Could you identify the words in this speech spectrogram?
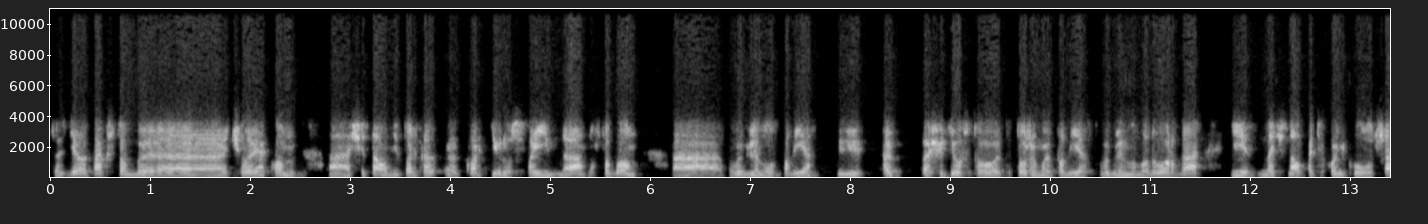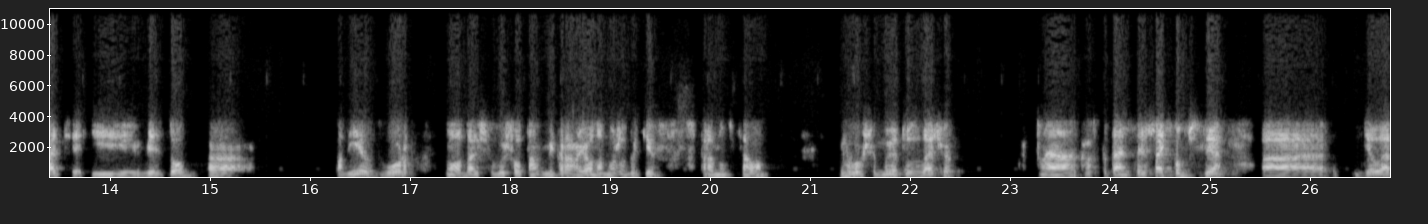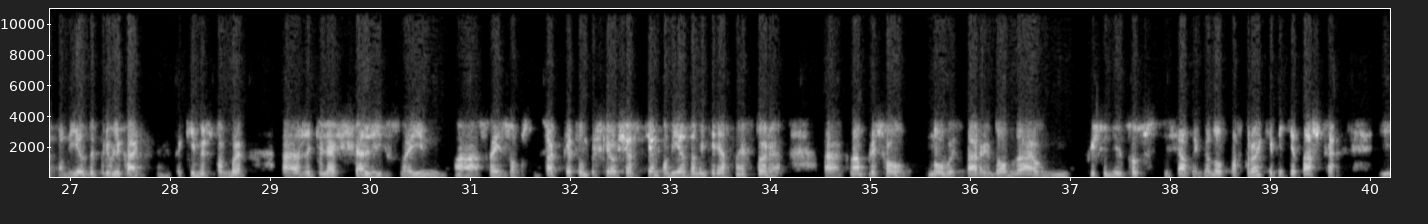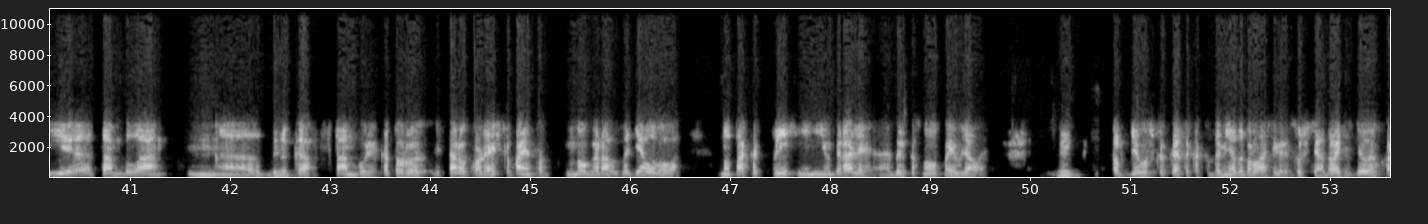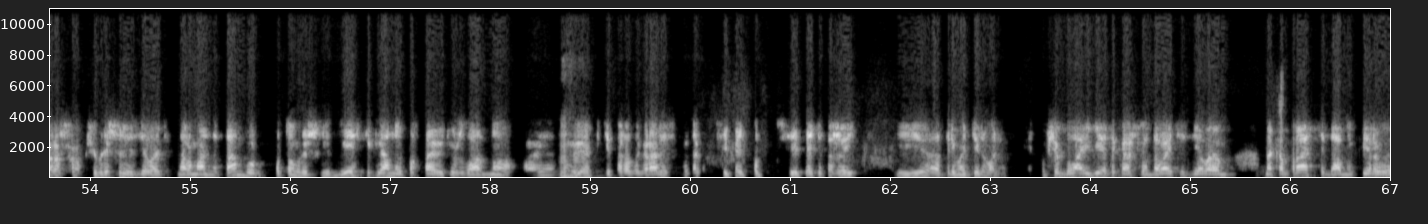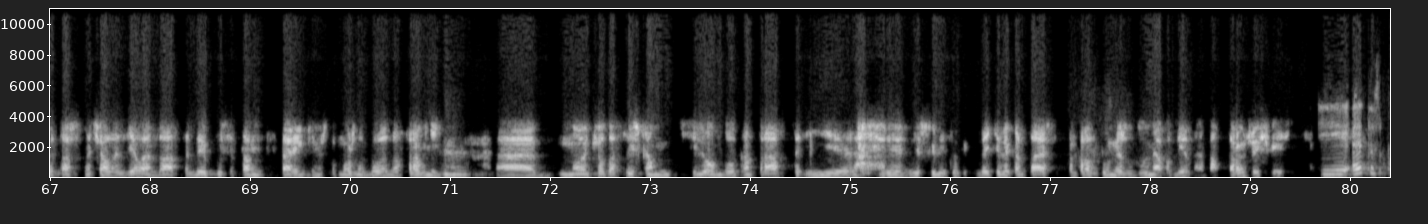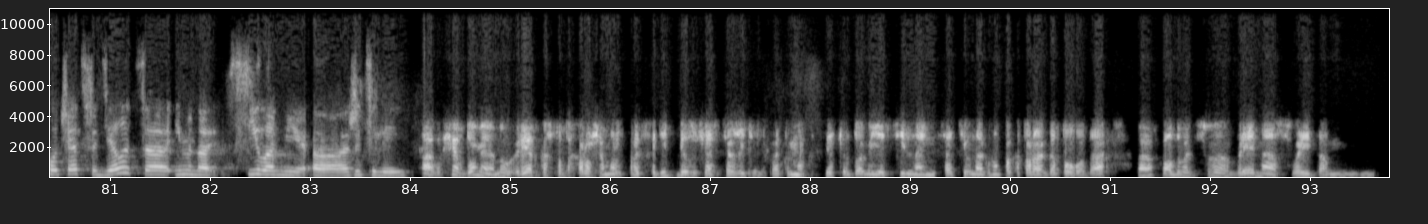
То есть сделать так, чтобы э, человек, он э, считал не только э, квартиру своим, да, но чтобы он э, выглянул в подъезд и так, ощутил, что «О, это тоже мой подъезд, выглянул во двор, да, и начинал потихоньку улучшать и весь дом, э, подъезд, двор, ну а дальше вышел там в микрорайон, а может быть и в страну в целом. Ну, в общем, мы эту задачу как раз пытаемся решать, в том числе делая подъезды привлекательными, такими, чтобы жители ощущали их своим, своей собственностью. Так к этому пришли. Вообще с тем подъездом интересная история. К нам пришел новый старый дом, да, 1960-х годов постройки, пятиэтажка, и там была дырка в тамбуре, которую и старая управляющая компания там много раз заделывала, но так как плесень они не убирали, дырка снова появлялась. И там девушка какая-то как-то до меня добралась и говорит, слушайте, а давайте сделаем хорошо. В общем, решили сделать нормально тамбур, потом решили две стеклянную поставить уже заодно, uh-huh. ну и аппетитно разыгрались, мы так все пять, все пять этажей и отремонтировали. Вообще была идея такая, что давайте сделаем на контрасте, да, мы первый этаж сначала сделаем, да, остальные пусть останутся старенькими, чтобы можно было, да, сравнить. Mm-hmm. но что-то слишком силен был контраст, и решили все-таки дойти до конца, чтобы контраст был между двумя подъездами, там второй же еще есть. И это, получается, делается именно силами э, жителей? А, вообще в доме, ну, редко что-то хорошее может происходить без участия жителей, поэтому если в доме есть сильная инициативная группа, которая готова, да, э, вкладывать свое время, свои там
